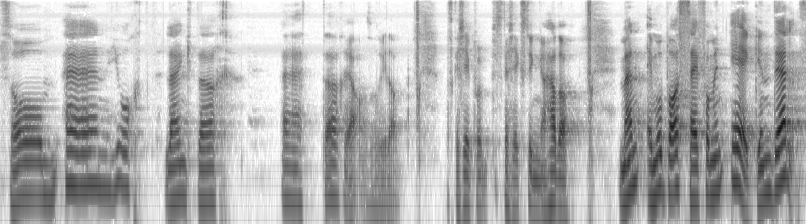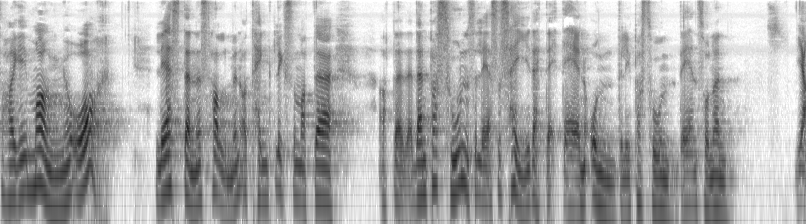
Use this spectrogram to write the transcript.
Som en hjort lengter etter Ja, og så videre. Nå skal jeg, skal ikke jeg synge her, da. Men jeg må bare si for min egen del så har jeg i mange år lest denne salmen og tenkt liksom at, at den personen som leser og sier dette, det er en åndelig person. Det er en sånn en Ja,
